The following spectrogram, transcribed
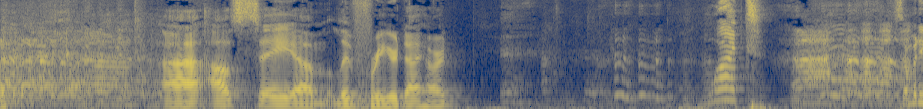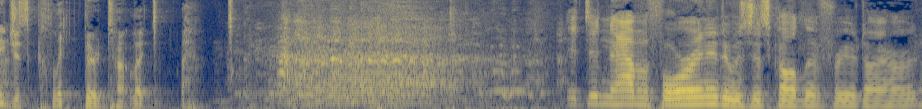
uh, I'll say um, Live Free or Die Hard. What? Somebody just clicked their tongue. Like, It didn't have a four in it. It was just called Live Free or Die Hard.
